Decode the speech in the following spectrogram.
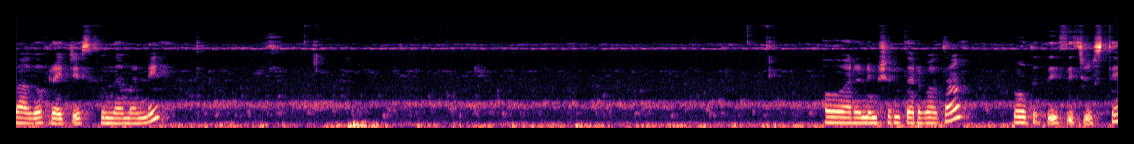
బాగా ఫ్రై చేసుకుందామండి. అర నిమిషం తర్వాత మూత తీసి చూస్తే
